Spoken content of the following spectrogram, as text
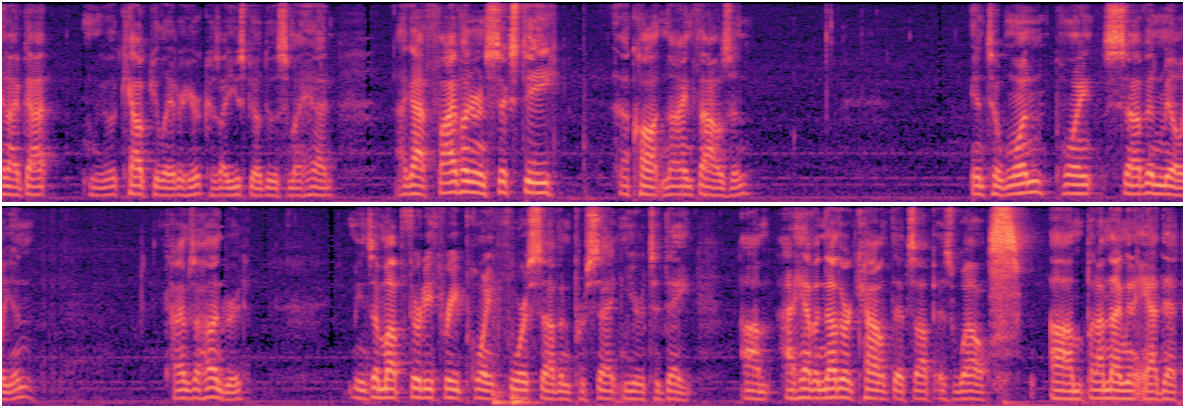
and I've got a calculator here because I used to be able to do this in my head. I got 560, I'll uh, call it 9,000, into 1.7 million times 100 means I'm up 33.47% year to date. Um, I have another account that's up as well, um, but I'm not going to add that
